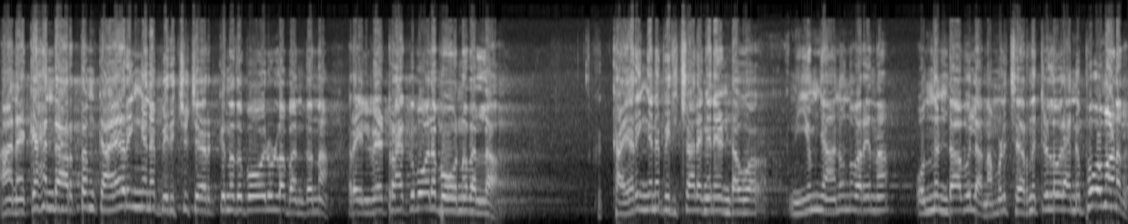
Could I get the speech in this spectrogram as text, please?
ആ നെക്കഹന്റെ അർത്ഥം കയറിങ്ങനെ പിരിച്ചു ചേർക്കുന്നത് പോലുള്ള ബന്ധം റെയിൽവേ ട്രാക്ക് പോലെ പോകുന്നതല്ല. കയറിങ്ങനെ പിരിച്ചാൽ എങ്ങനെ ഉണ്ടാവുക? നീയും ഞാനും എന്ന് പറയുന്ന ഒന്നുണ്ടാവില്ല നമ്മൾ ചേർന്നിട്ടുള്ള ഒരു അനുഭവമാണത്.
